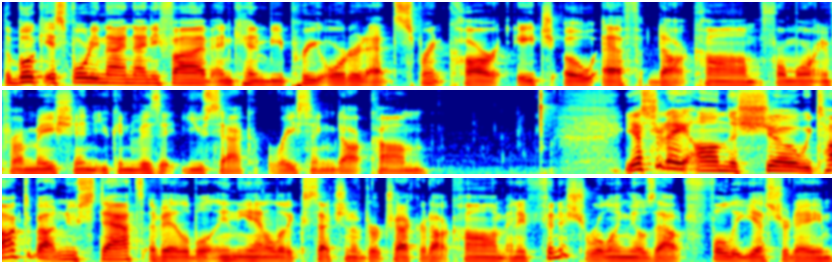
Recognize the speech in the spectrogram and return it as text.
The book is $49.95 and can be pre ordered at sprintcarhof.com. For more information, you can visit usacracing.com. Yesterday on the show, we talked about new stats available in the analytics section of dirttracker.com, and I finished rolling those out fully yesterday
